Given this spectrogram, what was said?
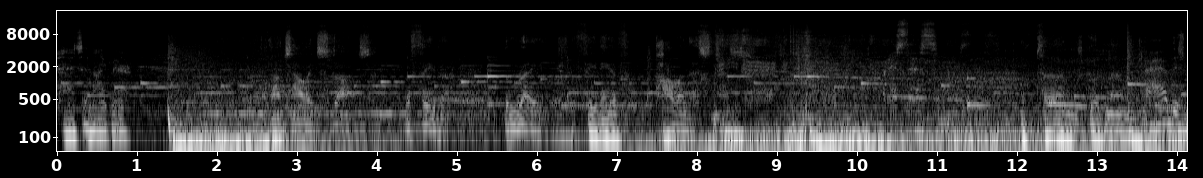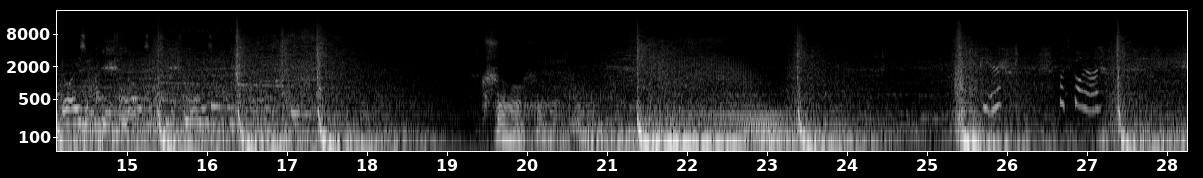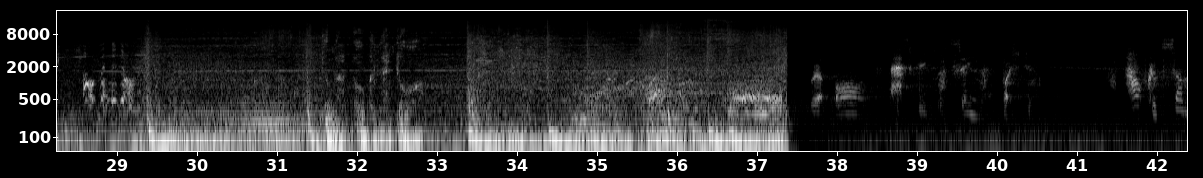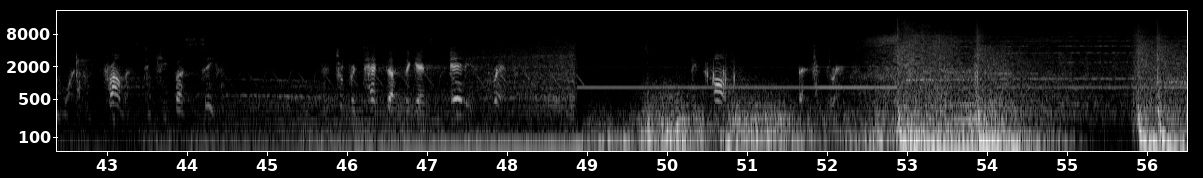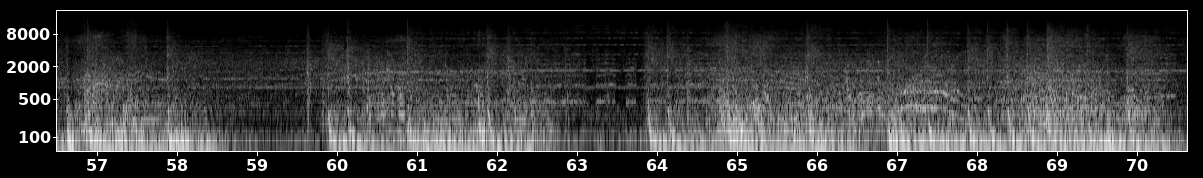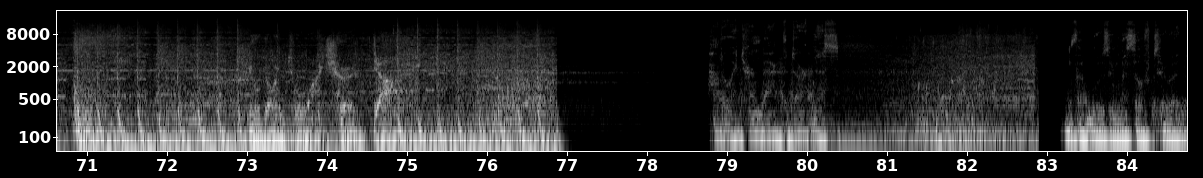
And it's a nightmare. That's how it starts. The fever, the rage, the feeling of powerlessness. What is this? It turns, good man. I have this noise in my head. Cruel. Peter, what's going on? Open the door! How could someone promise to keep us safe? To protect us against any threat? Become turn back the darkness? Without losing myself to it.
